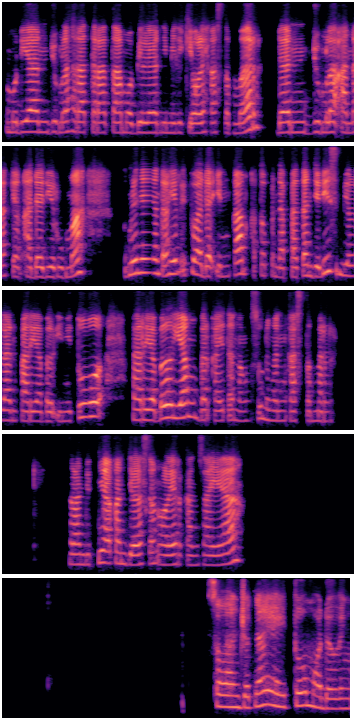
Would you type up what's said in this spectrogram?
kemudian jumlah rata-rata mobil yang dimiliki oleh customer, dan jumlah anak yang ada di rumah. Kemudian yang terakhir itu ada income atau pendapatan. Jadi sembilan variabel ini tuh variabel yang berkaitan langsung dengan customer. Selanjutnya akan dijelaskan oleh rekan saya. Selanjutnya yaitu modeling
